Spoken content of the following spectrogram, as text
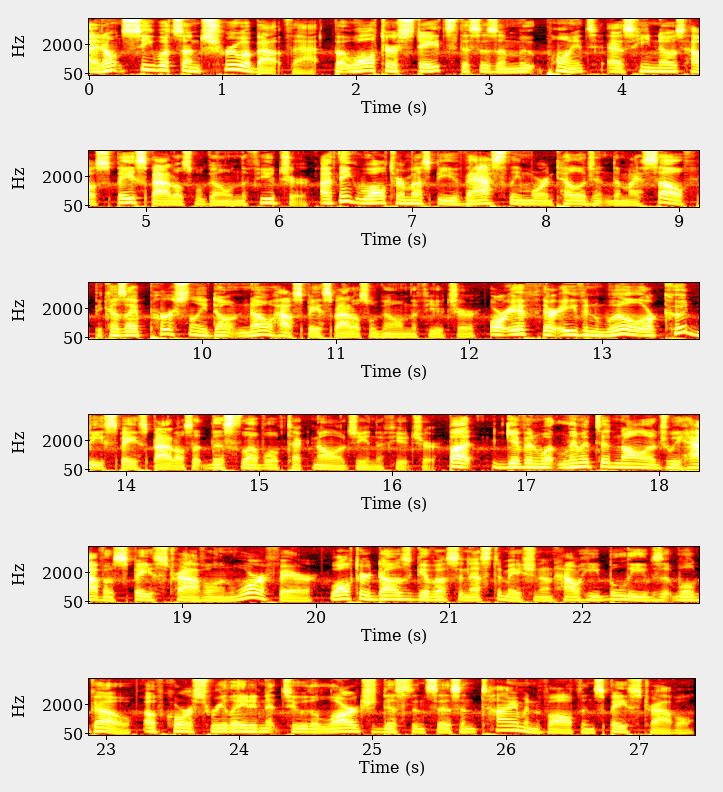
I don't see what's untrue about that, but Walter states this is a moot point as he knows how space battles will go in the future. I think Walter must be vastly more intelligent than myself because I personally don't know how space battles will go in the future, or if there even will or could be space battles at this level of technology in the future. But given what limited knowledge we have of space travel and warfare, Walter does give us an estimation on how he believes it will go, of course relating it to the large distance distances and time involved in space travel,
